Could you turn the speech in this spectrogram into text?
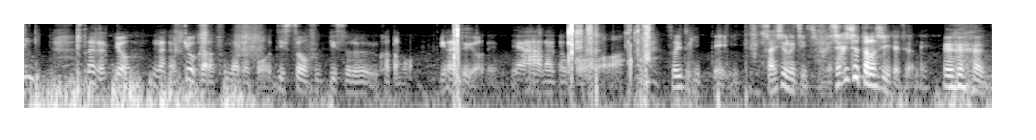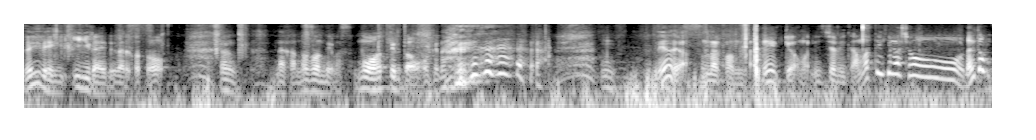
うん。なんか今日、なんか今日からなんかこう実装復帰する方もいられるようで。いやーなんかこう、そういう時って最初のうちめちゃくちゃ楽しいですよね。ぜひぜひいいライブになることを、うん。なんか望んでいます。もう終わってるとは思うけど。うん。ではでは、そんなこんなで今日も日曜日頑張っていきましょう。ライト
